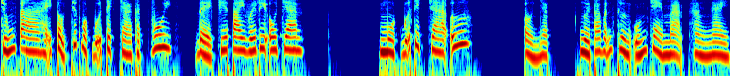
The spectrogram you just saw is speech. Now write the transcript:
Chúng ta hãy tổ chức một bữa tiệc trà thật vui để chia tay với Rio-chan. Một bữa tiệc trà ư? Ở Nhật, người ta vẫn thường uống chè mạn hàng ngày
